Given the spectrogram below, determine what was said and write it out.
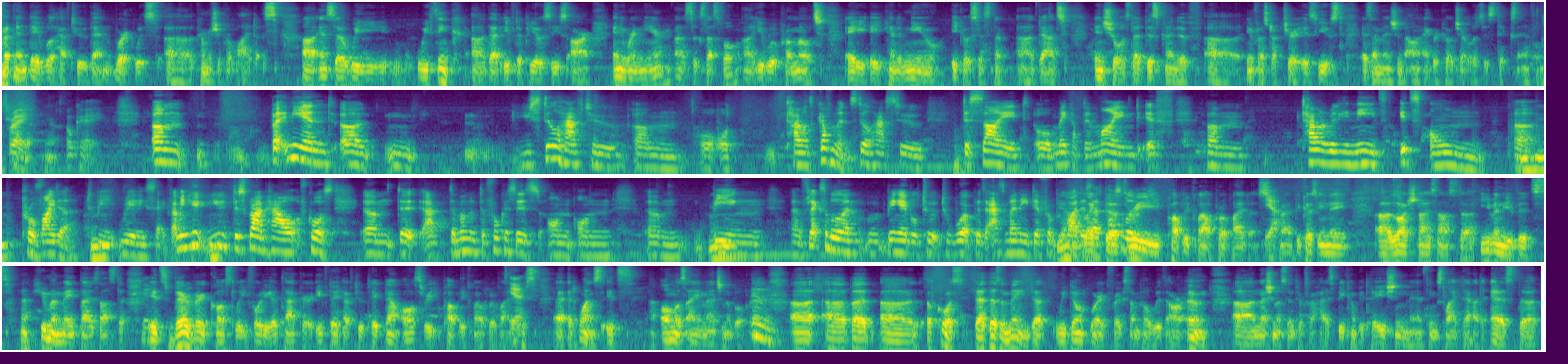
But then they will have to then work with uh, commercial providers. Uh, and so we we think uh, that if the POCs are anywhere near uh, successful, uh, it will promote a, a kind of new ecosystem uh, that ensures that this kind of uh, infrastructure is used, as I mentioned, on agriculture, logistics, and things Right. like that. Yeah. Okay. Um, but in the end, you still have to, um, or, or Taiwan's government still has to decide or make up their mind if um, Taiwan really needs its own uh, provider to be really safe. I mean, you, you describe how, of course, um, the, at the moment the focus is on on um, being uh, flexible and being able to, to work with as many different providers Yeah, like as the possible. three public cloud providers, Yeah. right? Because in a uh, large disaster, even if it's a human-made disaster, it's very, very costly for the attacker if they have to take down all three public cloud providers at once. It's almost unimaginable, right? Mm. Uh, uh, but uh, of course, that doesn't mean that we don't work, for example, with our own uh, National Center for High-Speed Computation and things like that as the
